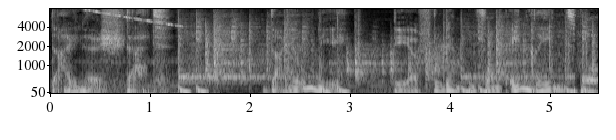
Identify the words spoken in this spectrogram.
Deine Stadt. Deine Uni. Der Studentenfunk in Regensburg.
